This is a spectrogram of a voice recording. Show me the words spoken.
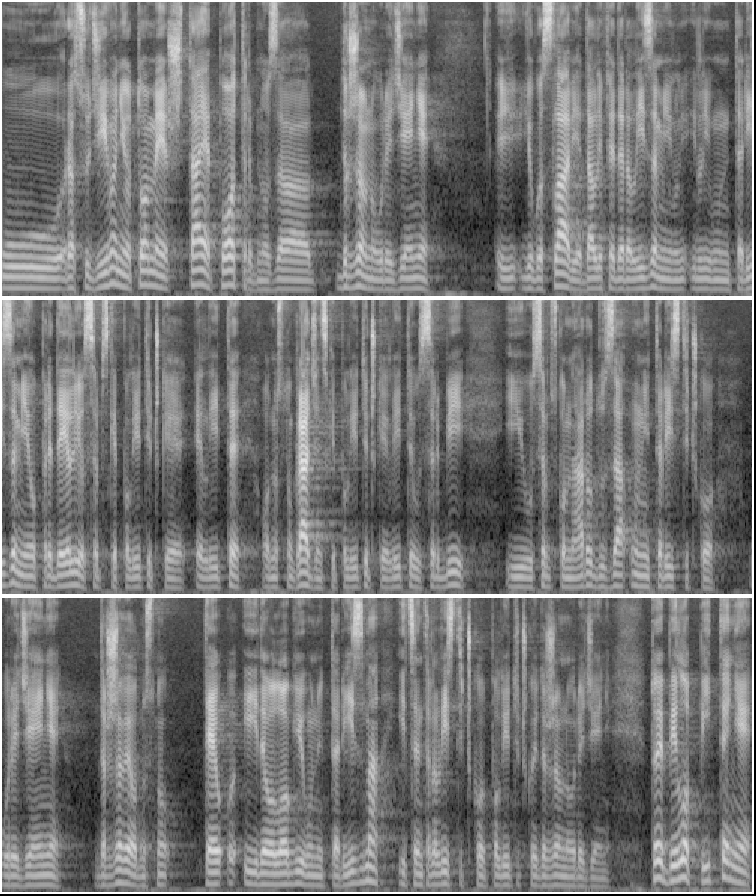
u rasuđivanju o tome šta je potrebno za državno uređenje Jugoslavije, da li federalizam ili unitarizam, je opredelio srpske političke elite, odnosno građanske političke elite u Srbiji i u srpskom narodu za unitarističko uređenje države, odnosno te ideologiju unitarizma i centralističko političko i državno uređenje. To je bilo pitanje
